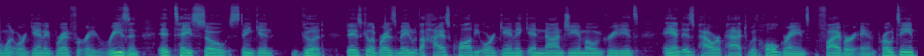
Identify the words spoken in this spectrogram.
one organic bread for a reason. It tastes so stinking good. Dave's Killer Bread is made with the highest quality organic and non GMO ingredients and is power packed with whole grains, fiber, and protein.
